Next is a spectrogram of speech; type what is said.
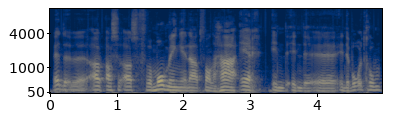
hè, eh, als, als vermomming inderdaad van HR in de, in de, uh, in de boardroom,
